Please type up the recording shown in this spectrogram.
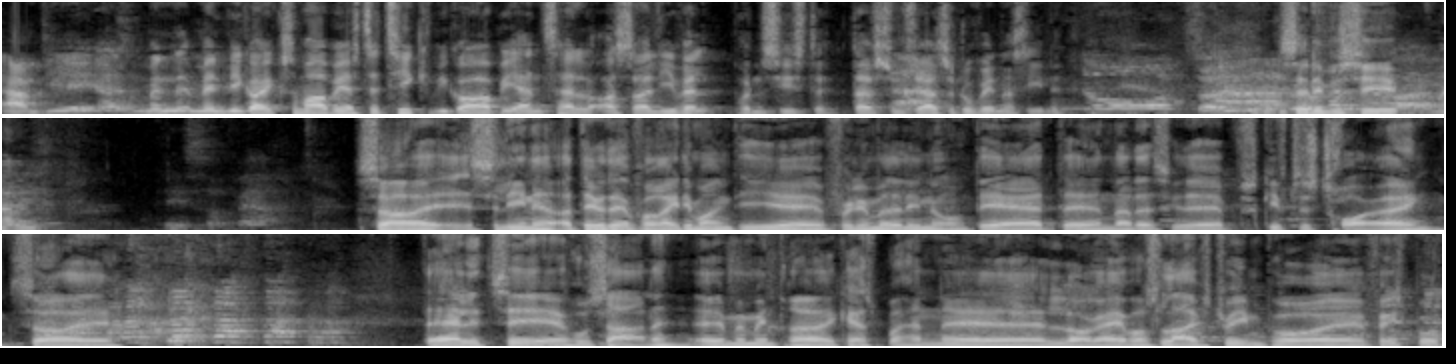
Ja, men, de er ikke, altså, men, men vi går ikke så meget op i æstetik, vi går op i antal, og så alligevel på den sidste. Der synes jeg altså, du vinder, Signe. Så det vil sige... Så øh, Selina, og det er jo derfor rigtig mange, de øh, følger med lige nu, det er, at øh, når der skal øh, skiftes trøjer, ikke? Så øh, der er lidt til husarne, øh, med mindre Kasper, han øh, logger af vores livestream på øh, Facebook.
